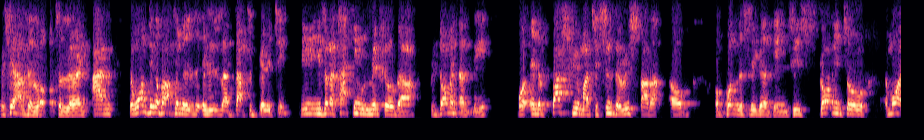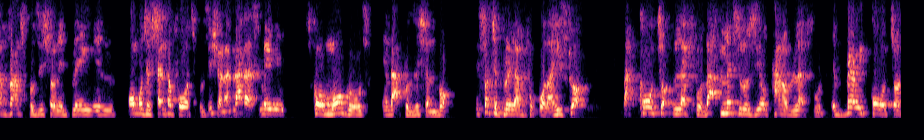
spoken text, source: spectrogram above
he still has a lot to learn. And the one thing about him is, is his adaptability. He's an attacking midfielder predominantly, but in the past few matches since the restart of, of Bundesliga games, he's gone into a more advanced position in playing in almost a centre forward position, and that has made him score more goals in that position. But he's such a brilliant footballer. He's got that cultured left foot, that Mesut Ozil kind of left foot, a very cultured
